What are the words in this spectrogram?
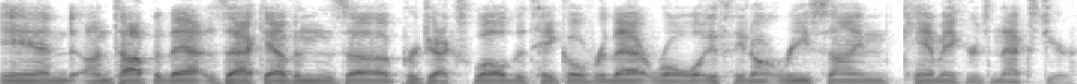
And on top of that, Zach Evans uh, projects well to take over that role if they don't re sign Cam Akers next year.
